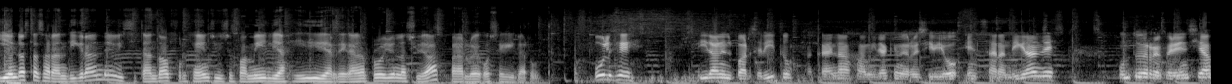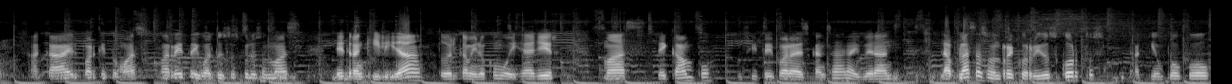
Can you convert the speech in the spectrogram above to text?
Siguiendo hasta Sarandí Grande, visitando a Fulgencio y su familia y de gran apoyo en la ciudad para luego seguir la ruta. Fulge, Dylan el parcerito, acá en la familia que me recibió en Sarandí Grande. Punto de referencia, acá el Parque Tomás Barreta, igual todos estos pueblos son más de tranquilidad, todo el camino como dije ayer, más de campo, un sitio para descansar, ahí verán la plaza, son recorridos cortos, aquí un poco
